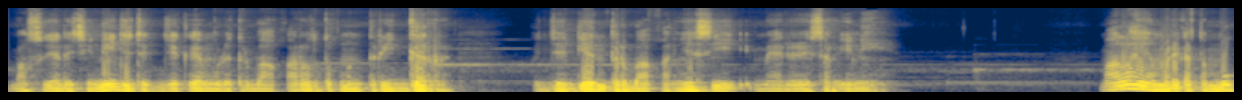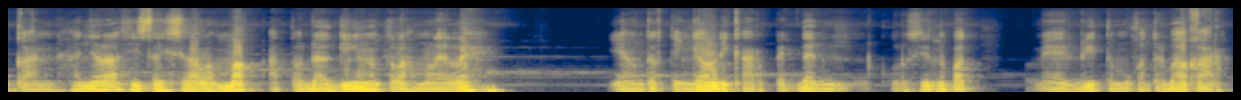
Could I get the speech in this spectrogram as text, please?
Maksudnya di sini jejak-jejak yang mudah terbakar untuk men-trigger kejadian terbakarnya si Mary Racer ini. Malah yang mereka temukan hanyalah sisa-sisa lemak atau daging yang telah meleleh yang tertinggal di karpet dan kursi tempat Mary ditemukan terbakar.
